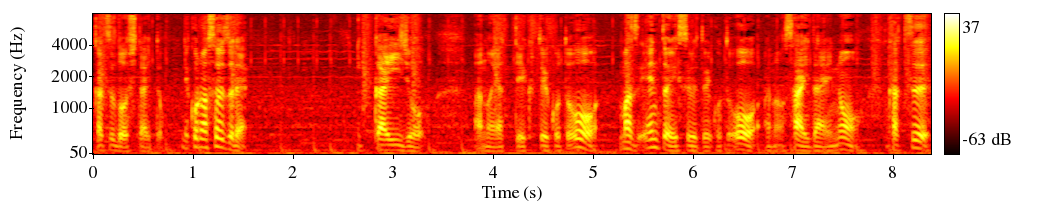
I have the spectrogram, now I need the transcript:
活動したいと。で、これはそれぞれ1回以上、あの、やっていくということを、まずエントリーするということを、あの、最大の、かつ、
